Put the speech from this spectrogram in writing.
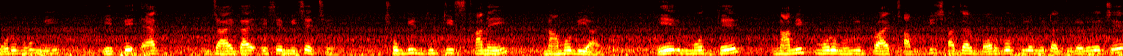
মরুভূমি এতে এক জায়গায় এসে মিশেছে। ছবির দুটি স্থানেই নামবিয়ায়। এর মধ্যে নামিব মরুভূমি প্রায় ছাব্বিশ হাজার বর্গ কিলোমিটার জুড়ে রয়েছে।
